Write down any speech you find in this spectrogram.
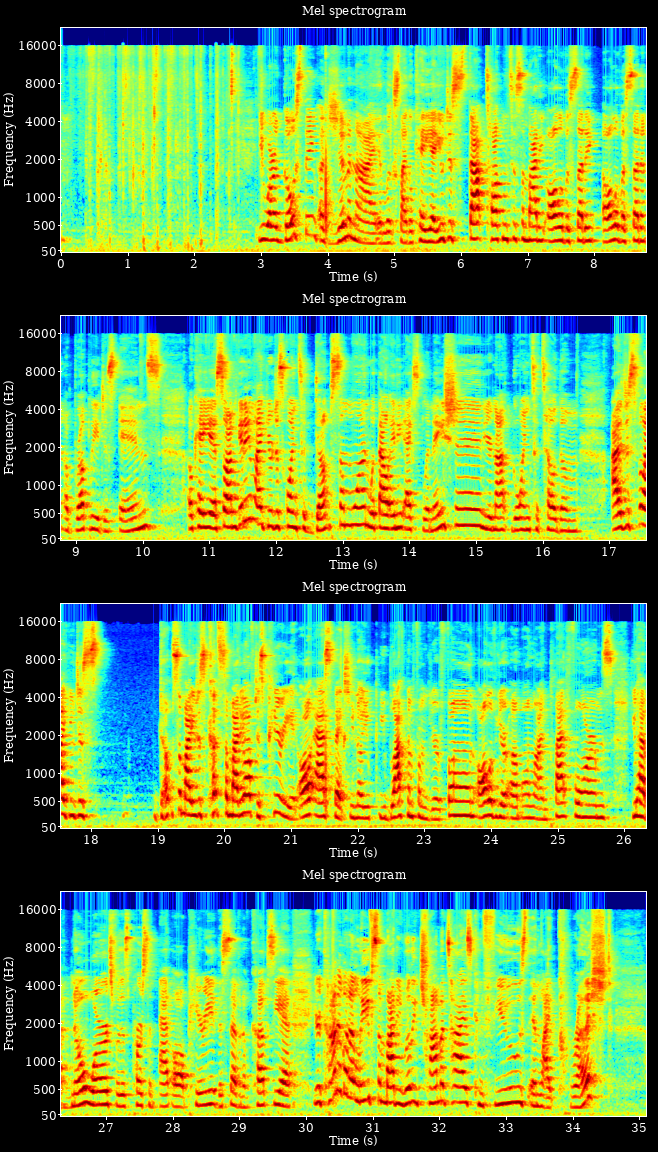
You are ghosting a Gemini, it looks like. Okay, yeah, you just stop talking to somebody all of a sudden, all of a sudden, abruptly, it just ends. Okay, yeah, so I'm getting like you're just going to dump someone without any explanation. You're not going to tell them. I just feel like you just dump somebody, just cut somebody off, just period. All aspects, you know, you, you block them from your phone, all of your um, online platforms. You have no words for this person at all, period. The Seven of Cups, yeah. You're kind of going to leave somebody really traumatized, confused, and like crushed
